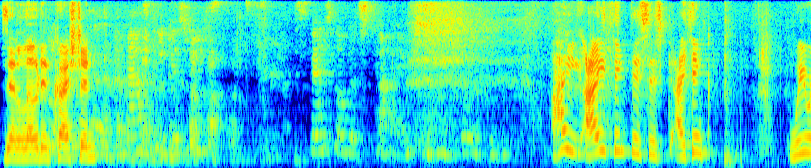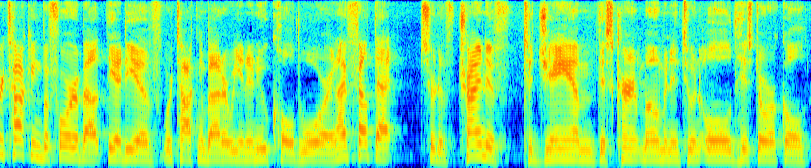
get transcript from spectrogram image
Is that a loaded question? I'm asking because you spend so much time. I, I think this is, I think we were talking before about the idea of, we're talking about are we in a new Cold War? And I felt that sort of trying to, to jam this current moment into an old historical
